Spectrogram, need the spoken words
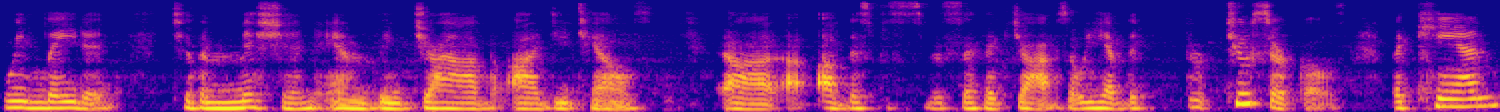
related to the mission and the job uh, details uh, of this specific job. So we have the th- two circles the can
